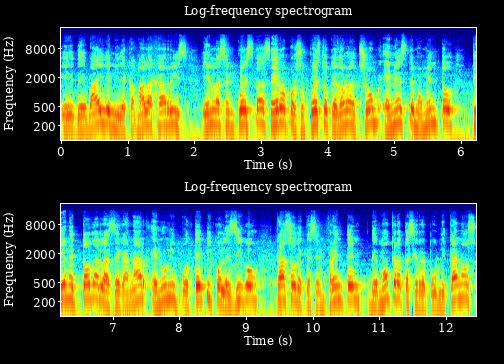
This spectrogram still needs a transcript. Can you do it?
eh, de Biden y de Kamala Harris en las encuestas, pero por supuesto que Donald Trump en este momento tiene todas las de ganar en un hipotético, les digo, caso de que se enfrenten demócratas y republicanos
